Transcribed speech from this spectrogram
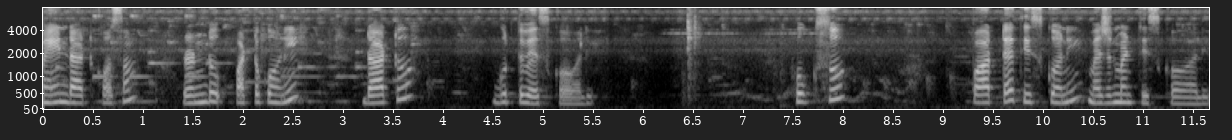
మెయిన్ డాట్ కోసం రెండు పట్టుకొని డాటు గుర్తు వేసుకోవాలి. హుక్స్ పార్టే తీసుకొని మెజర్మెంట్ తీసుకోవాలి.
